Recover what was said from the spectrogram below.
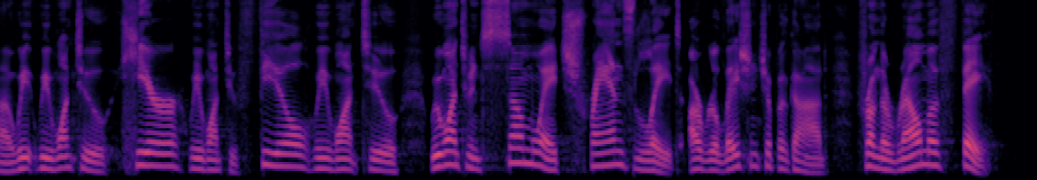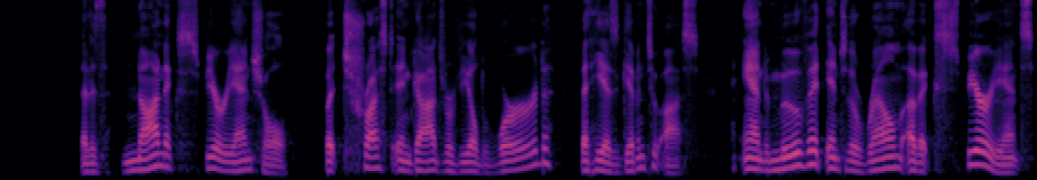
Uh, we, we want to hear, we want to feel, we want to, we want to in some way translate our relationship with God from the realm of faith that is non experiential, but trust in God's revealed word that He has given to us, and move it into the realm of experience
